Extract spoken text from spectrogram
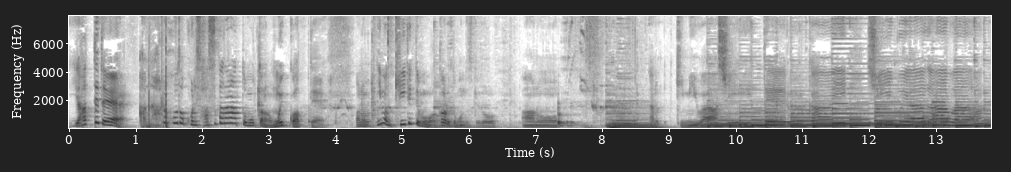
やってて、あ、なるほど、これさすがだなと思ったのがもう一個あって、あの、今聞いててもわかると思うんですけど、あの、あの、君は知ってるかい？渋谷川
